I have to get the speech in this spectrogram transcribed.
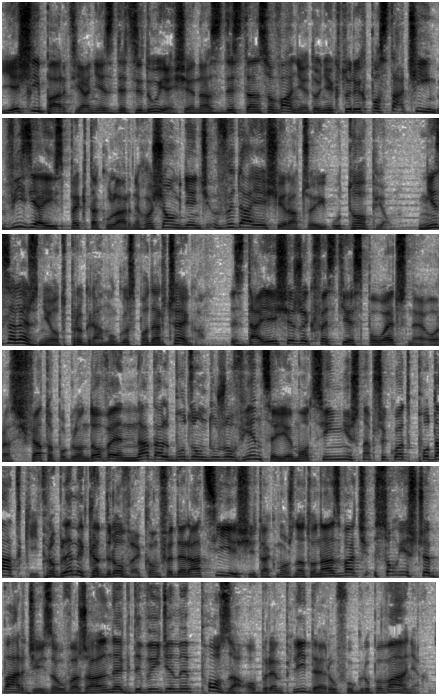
Jeśli partia nie zdecyduje się na zdystansowanie do niektórych postaci, wizja jej spektakularnych osiągnięć wydaje się raczej utopią. Niezależnie od programu gospodarczego. Zdaje się, że kwestie społeczne oraz światopoglądowe nadal budzą dużo więcej emocji niż na przykład podatki. Problemy kadrowe Konfederacji, jeśli tak można to nazwać, są jeszcze bardziej zauważalne, gdy wyjdziemy poza obręb liderów ugrupowania.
